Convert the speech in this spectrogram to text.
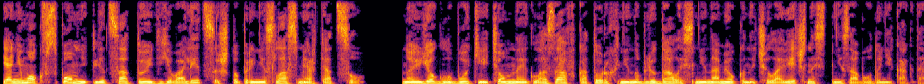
Я не мог вспомнить лица той дьяволицы, что принесла смерть отцу. Но ее глубокие темные глаза, в которых не наблюдалось ни намека на человечность, не забуду никогда.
